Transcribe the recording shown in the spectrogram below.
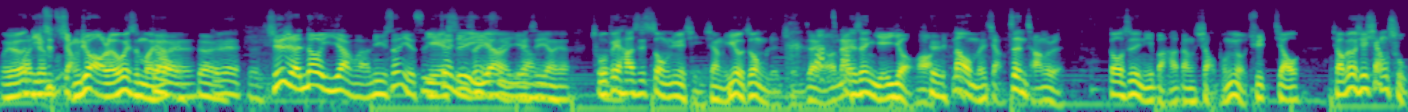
我觉得你是讲就好了，为什么要？对对对，其实人都一样啦，女生也是，也是一样，也是一样。除非他是受虐倾向，也有这种人存在，然后男生也有啊。那我们讲正常人，都是你把他当小朋友去教，小朋友去相处，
